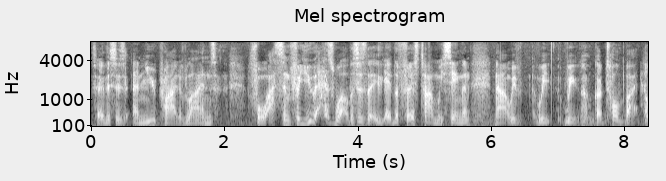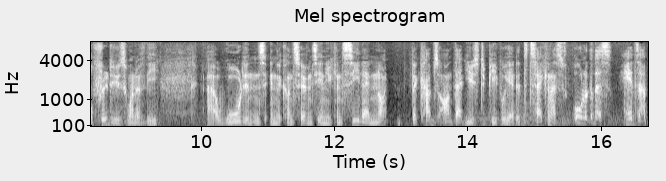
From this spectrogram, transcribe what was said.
So this is a new pride of lions for us and for you as well. This is the the first time we're seeing them. Now we've we we got told by Alfred, who's one of the uh, wardens in the conservancy, and you can see they're not the cubs aren't that used to people yet. It's taken us. Oh, look at this! Heads up.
